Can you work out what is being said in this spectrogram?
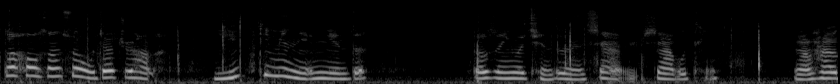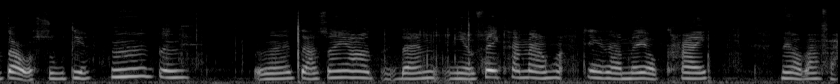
到后山睡午觉去好了。”咦，地面黏黏的，都是因为前阵子下雨下不停。然后他又到了书店，嗯，本本来打算要来免费看漫画，竟然没有开，没有办法，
